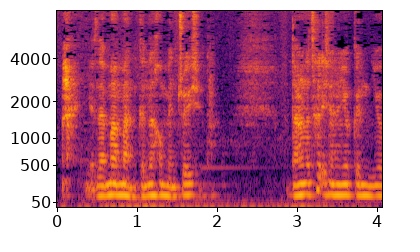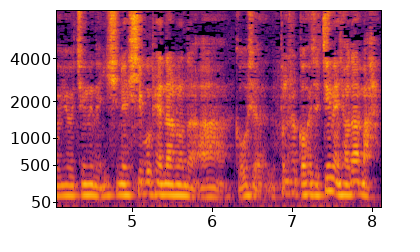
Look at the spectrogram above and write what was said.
也在慢慢的跟在后面追寻他。当然了，特里先生又跟又又经历了一系列西部片当中的啊狗血，不能说狗血，经典桥段吧。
